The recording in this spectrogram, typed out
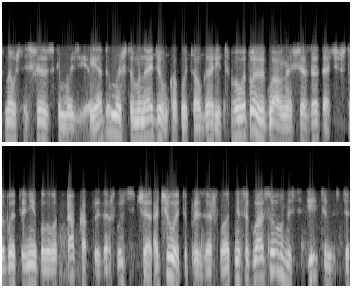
с научно-исследовательским музеем. Я думаю, что мы найдем какой-то алгоритм. Вот это главная сейчас задача, чтобы это не было вот так, как произошло сейчас. От чего это произошло? От несогласованности деятельности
